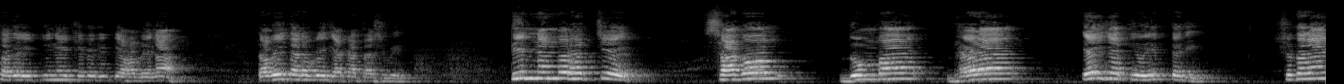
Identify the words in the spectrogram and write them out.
তাদের কিনে খেতে দিতে হবে না। তবেই তার উপরে জাকাত আসবে। তিন নম্বর হচ্ছে ছাগল, দুম্বা, ভেড়া, এই জাতীয় ইত্যাদি। সুতরাং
